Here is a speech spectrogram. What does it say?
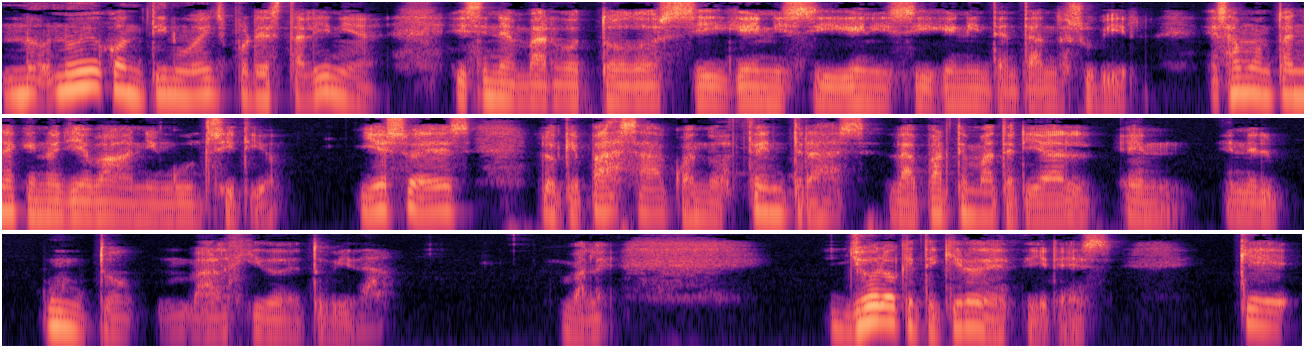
no, no continuéis por esta línea. Y sin embargo todos siguen y siguen y siguen intentando subir. Esa montaña que no lleva a ningún sitio. Y eso es lo que pasa cuando centras la parte material en, en el punto álgido de tu vida. ¿Vale? Yo lo que te quiero decir es que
